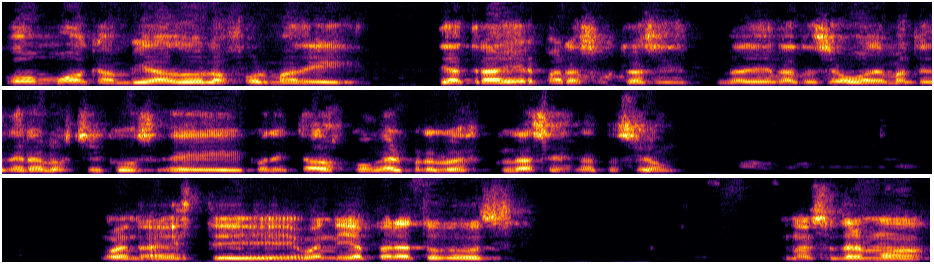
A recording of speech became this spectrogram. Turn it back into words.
¿Cómo ha cambiado la forma de, atraer para sus clases de natación o de mantener a los chicos eh, conectados con él para las clases de natación? Bueno, este, buen día para todos. Nosotros hemos,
